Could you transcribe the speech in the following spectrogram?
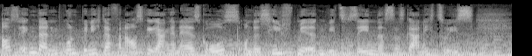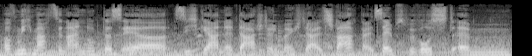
Aus irgendeinem Grund bin ich davon ausgegangen, er ist groß und es hilft mir irgendwie zu sehen, dass das gar nicht so ist. Auf mich macht es den Eindruck, dass er sich gerne darstellen möchte als stark, als selbstbewusst, ähm,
